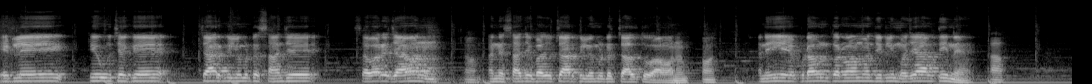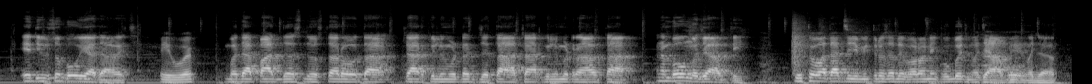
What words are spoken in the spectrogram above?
એટલે કેવું છે કે ચાર કિલોમીટર સાંજે સવારે જવાનું અને સાંજે પાછું ચાર કિલોમીટર ચાલતું આવવાનું. અને એ અપડાઉન કરવામાં જેટલી મજા આવતી ને એ દિવસો બહુ યાદ આવે છે. એવું બધા પાંચ દસ દોસ્તારો હતા ચાર કિલોમીટર જતા ચાર કિલોમીટર આવતા અને બહુ મજા આવતી. એ તો વાત સાચી મિત્રો સાથે ફરવાની ખૂબ જ મજા આવે. મજા આવતી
